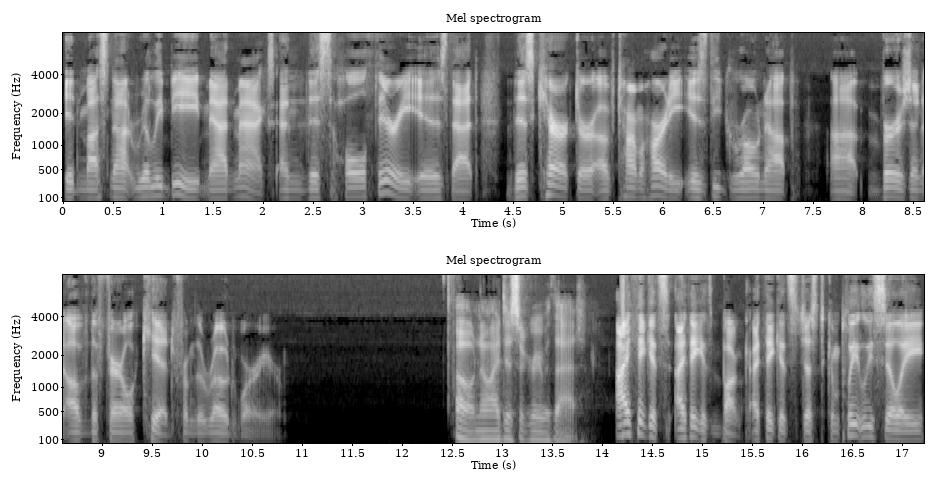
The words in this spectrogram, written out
it must not really be Mad Max. And this whole theory is that this character of Tom Hardy is the grown up uh, version of the feral kid from The Road Warrior. Oh no, I disagree with that. I think it's I think it's bunk. I think it's just completely silly.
